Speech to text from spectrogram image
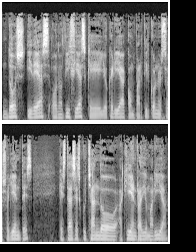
dos ideas o noticias que yo quería compartir con nuestros oyentes, que estás escuchando aquí en Radio María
